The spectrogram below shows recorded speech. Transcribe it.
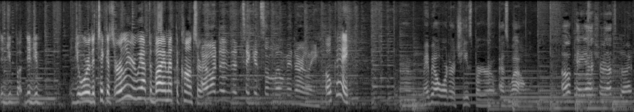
Did you did you did you order the tickets early, or do we have to buy them at the concert? I ordered the tickets a little bit early. Okay. Um, maybe I'll order a cheeseburger as well. Okay, yeah, sure, that's good.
